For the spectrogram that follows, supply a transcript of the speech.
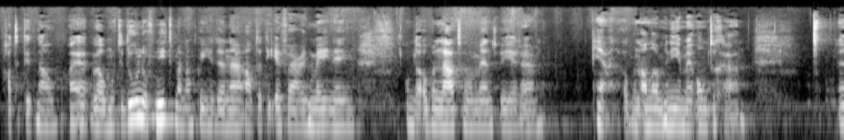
had ik dit nou wel moeten doen of niet? Maar dan kun je daarna altijd die ervaring meenemen. Om daar op een later moment weer ja, op een andere manier mee om te gaan. Uh,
